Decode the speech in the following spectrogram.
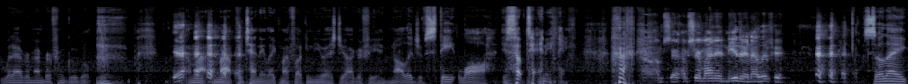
what I remember from Google. Yeah. I'm not, I'm not pretending like my fucking U.S. geography and knowledge of state law is up to anything. oh, I'm sure. I'm sure mine isn't either, and I live here. so, like,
